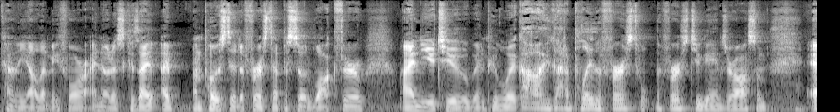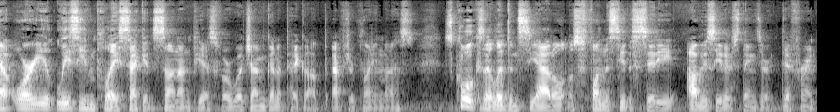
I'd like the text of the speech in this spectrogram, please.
kind of yelled at me for. I noticed because I, I I posted a first episode walkthrough on YouTube, and people were like, "Oh, you got to play the first the first two games are awesome," or at least even play Second Son on PS4, which I'm gonna pick up after playing this. It's cool because I lived in Seattle. and It was fun to see the city. Obviously, there's things that are different.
